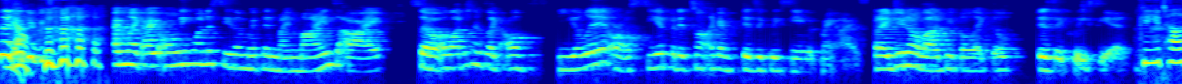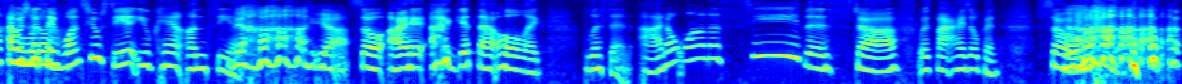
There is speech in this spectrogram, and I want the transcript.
Yeah. I'm like I only want to see them within my mind's eye. So a lot of times like I'll feel it or I'll see it, but it's not like I'm physically seeing with my eyes. But I do know a lot of people like they'll physically see it. Can you tell us? I a was going to say, once you see it, you can't unsee it. Yeah, yeah. So I I get that whole like listen, I don't want to see this stuff with my eyes open. So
